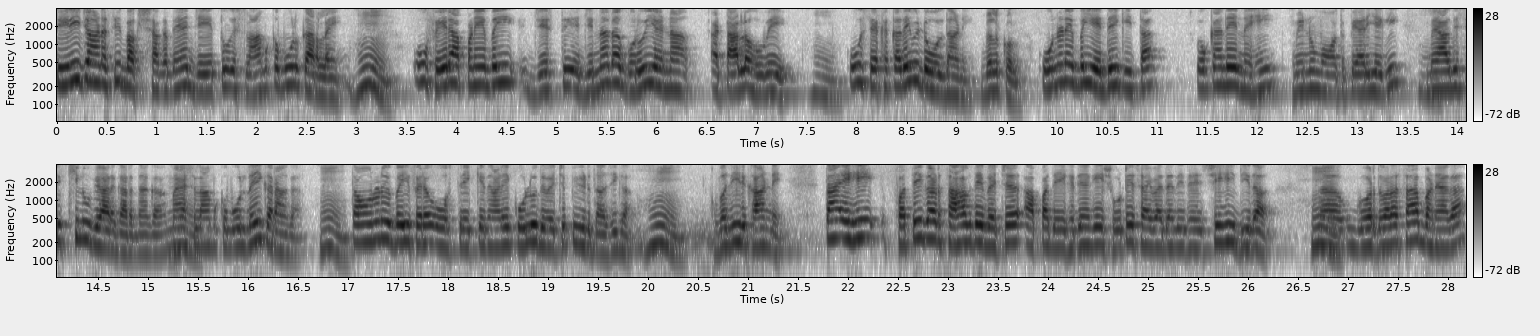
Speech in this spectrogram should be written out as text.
ਤੇਰੀ ਜਾਨ ਅਸੀਂ ਬਖਸ਼ ਸਕਦੇ ਹਾਂ ਜੇ ਤੂੰ ਇਸਲਾਮ ਕਬੂਲ ਕਰ ਹੂੰ। ਉਹ ਫਿਰ ਆਪਣੇ ਬਈ ਜਿਸ ਤੇ ਜਿਨ੍ਹਾਂ ਦਾ ਗੁਰੂ ਹੀ ਇੰਨਾ ਅਟਲ ਹੋਵੇ ਉਹ ਸਿੱਖ ਕਦੇ ਵੀ ਡੋਲਦਾ ਨਹੀਂ। ਬਿਲਕੁਲ। ਉਹਨਾਂ ਨੇ ਬਈ ਇਦਾਂ ਹੀ ਕੀਤਾ। ਉਹ ਕਹਿੰਦੇ ਨਹੀਂ ਮੈਨੂੰ ਮੌਤ ਪਿਆਰੀ ਹੈਗੀ। ਮੈਂ ਆਪਦੀ ਸਿੱਖੀ ਨੂੰ ਪਿਆਰ ਕਰਦਾਗਾ। ਮੈਂ ਇਸਲਾਮ ਕਬੂਲ ਨਹੀਂ ਕਰਾਂਗਾ। ਤਾਂ ਉਹਨਾਂ ਨੇ ਬਈ ਫਿਰ ਉਸ ਤਰੀਕੇ ਦੇ ਨਾਲ ਇਹ ਕੋਲੂ ਦੇ ਵਿੱਚ ਪੀੜਦਾ ਸੀਗਾ। ਵਜ਼ੀਰ ਖਾਨ ਨੇ। ਤਾਂ ਇਹ ਫਤਿਹਗੜ੍ਹ ਸਾਹਿਬ ਦੇ ਵਿੱਚ ਆਪਾਂ ਦੇਖਦੇ ਹਾਂ ਕਿ ਛੋਟੇ ਸਾਹਿਬਜ਼ਾਦਿਆਂ ਦੀ ਸ਼ਹੀਦੀ ਦਾ ਗੁਰਦੁਆਰਾ ਸਾਹਿਬ ਬਣਿਆਗਾ।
